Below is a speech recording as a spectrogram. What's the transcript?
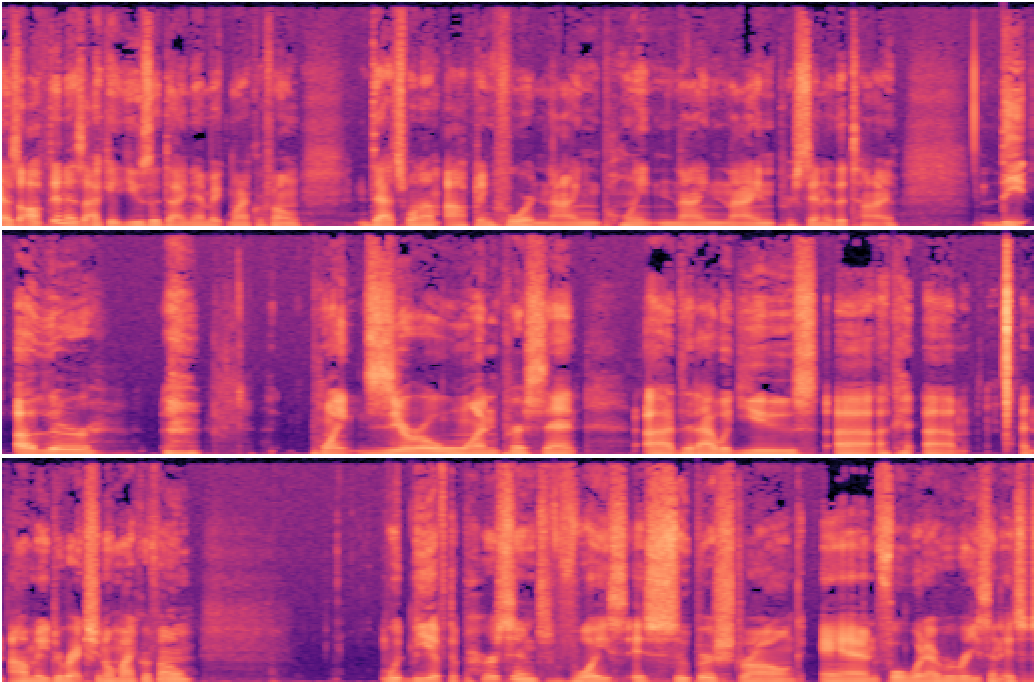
as often as I could use a dynamic microphone, that's when I'm opting for 9.99% of the time. The other 0.01% uh, that I would use uh, a, um, an omnidirectional microphone would be if the person's voice is super strong and for whatever reason it's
